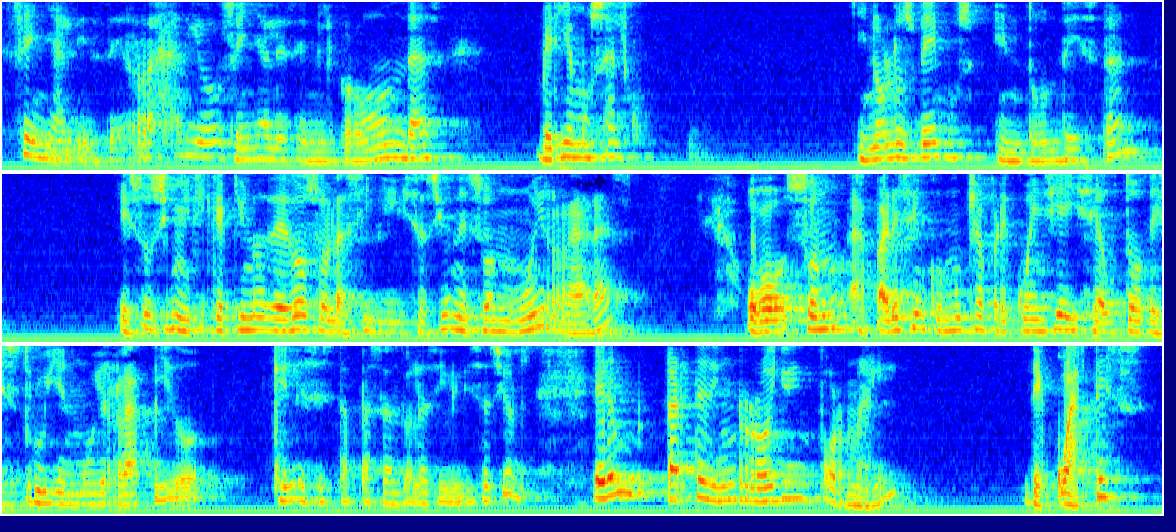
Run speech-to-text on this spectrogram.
señales de radio, señales de microondas, veríamos algo. Y no los vemos. ¿En dónde están? Eso significa que uno de dos o las civilizaciones son muy raras o son, aparecen con mucha frecuencia y se autodestruyen muy rápido. ¿Qué les está pasando a las civilizaciones? Eran parte de un rollo informal de cuates,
